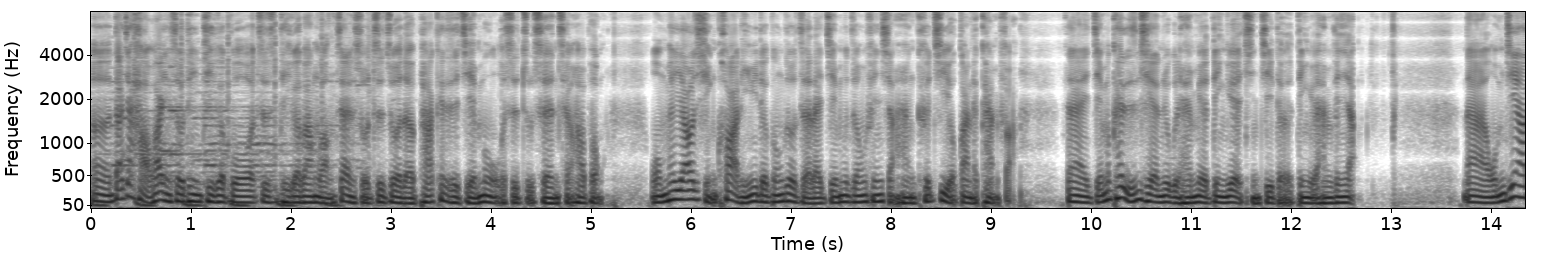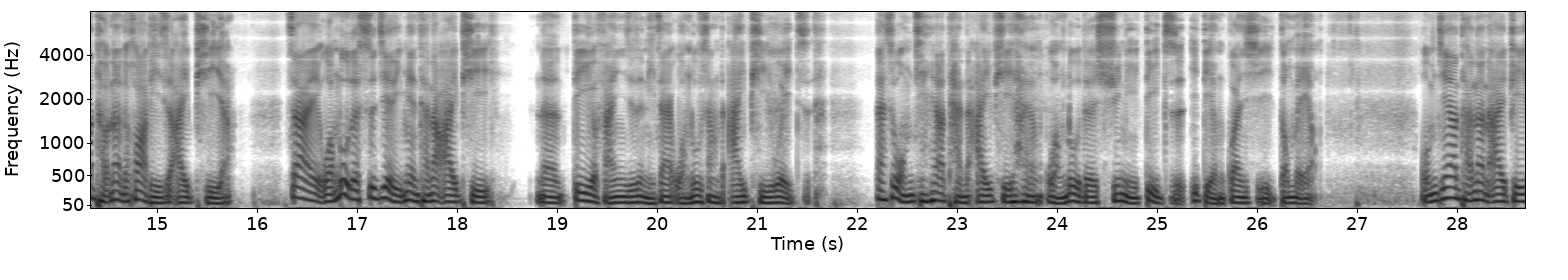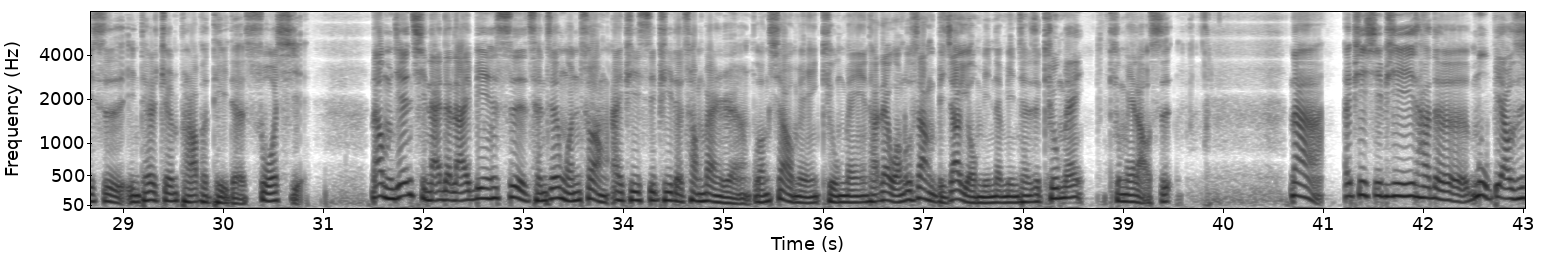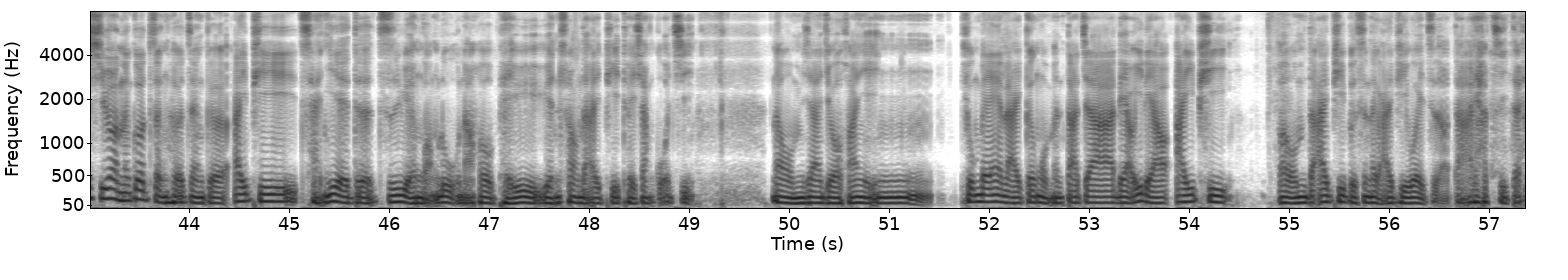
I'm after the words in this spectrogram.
呃，大家好，欢迎收听 T 哥播，这是 T 哥帮网站所制作的 Podcast 节目，我是主持人陈浩鹏。我们会邀请跨领域的工作者来节目中分享和科技有关的看法。在节目开始之前，如果你还没有订阅，请记得订阅和分享。那我们今天要讨论的话题是 IP 啊，在网络的世界里面谈到 IP，那第一个反应就是你在网络上的 IP 位置。但是我们今天要谈的 IP 和网络的虚拟地址一点关系都没有。我们今天要谈论的 IP 是 Intelligent Property 的缩写。那我们今天请来的来宾是陈真文创 IPCP 的创办人王孝梅 Q 妹，他在网络上比较有名的名称是 Q 妹 Q 妹老师。那 IPCP 它的目标是希望能够整合整个 IP 产业的资源网络，然后培育原创的 IP 推向国际。那我们现在就欢迎 Q 妹来跟我们大家聊一聊 IP。啊，我们的 IP 不是那个 IP 位置啊，大家要记得。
